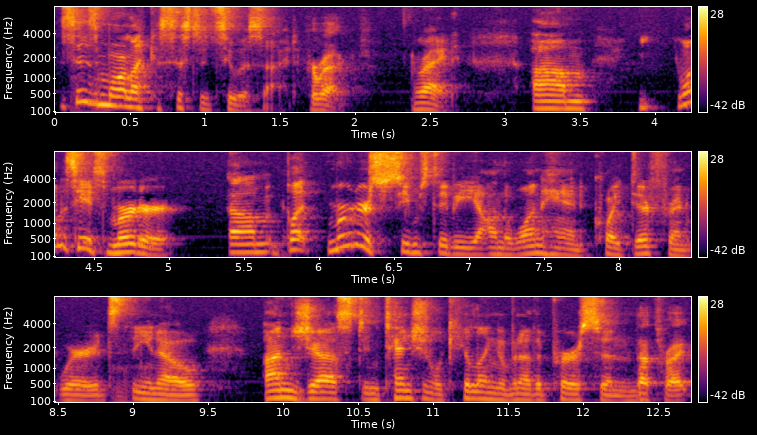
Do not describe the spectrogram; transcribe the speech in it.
This is more like assisted suicide. Correct. Right. Um, you want to say it's murder, um, but murder seems to be, on the one hand, quite different, where it's mm-hmm. you know unjust, intentional killing of another person. That's right.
